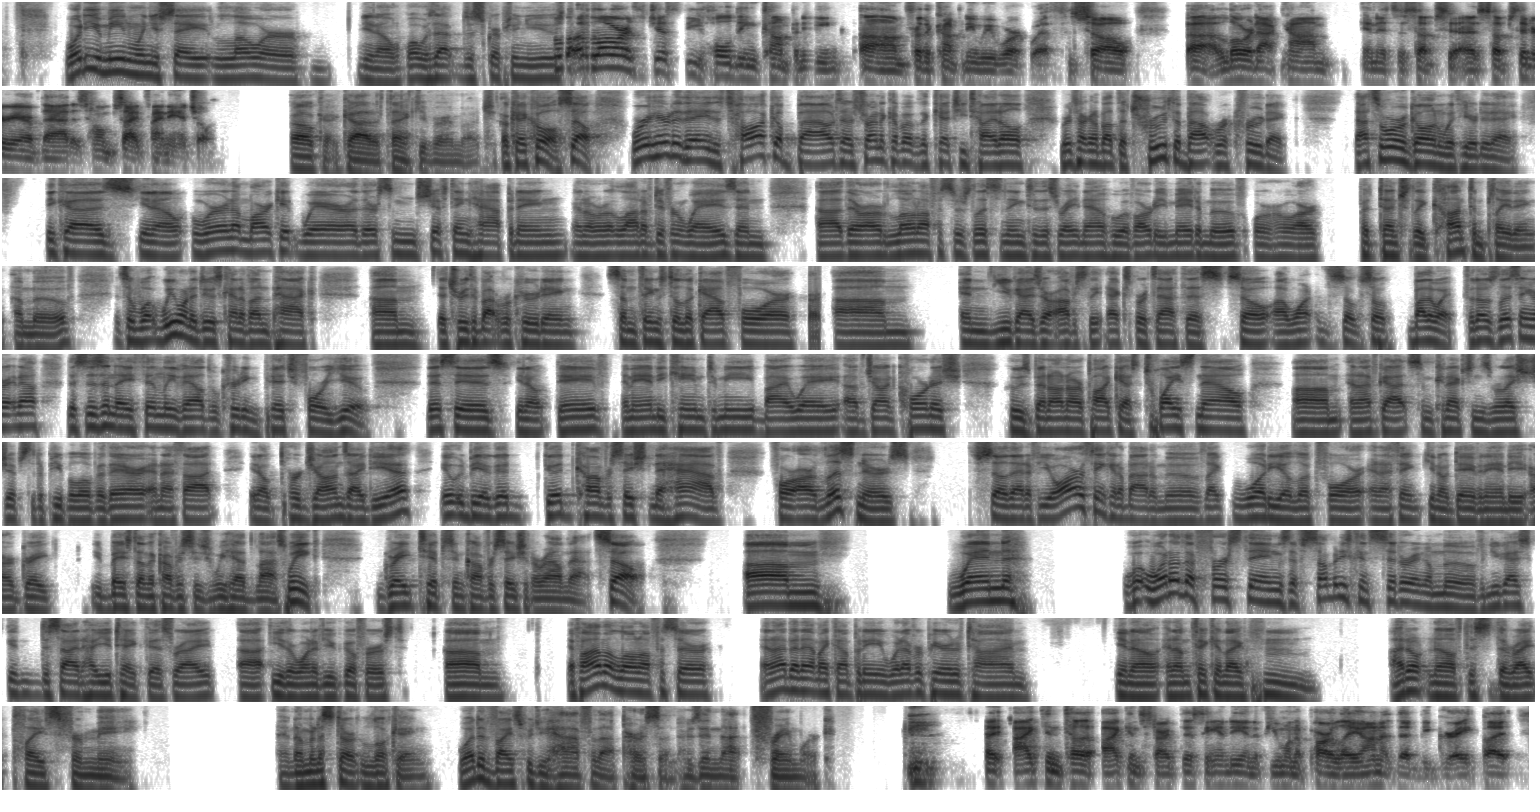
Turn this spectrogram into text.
What do you mean when you say lower? You know, what was that description you used? Lower is just the holding company um, for the company we work with. So, uh, lower.com, and it's a, subs- a subsidiary of that is Homeside Financial. Okay, got it. Thank you very much. Okay, cool. So we're here today to talk about. I was trying to come up with a catchy title. We're talking about the truth about recruiting. That's what we're going with here today, because you know we're in a market where there's some shifting happening in a lot of different ways, and uh, there are loan officers listening to this right now who have already made a move or who are potentially contemplating a move. And so what we want to do is kind of unpack um, the truth about recruiting, some things to look out for. Um, and you guys are obviously experts at this. So I want so so by the way, for those listening right now, this isn't a thinly veiled recruiting pitch for you. This is, you know, Dave and Andy came to me by way of John Cornish, who's been on our podcast twice now. Um, and I've got some connections and relationships to the people over there. And I thought, you know, per John's idea, it would be a good, good conversation to have for our listeners so that if you are thinking about a move, like what do you look for? And I think, you know, Dave and Andy are great based on the conversation we had last week. Great tips and conversation around that. So, um, when what are the first things if somebody's considering a move and you guys can decide how you take this right uh, either one of you go first um, if i'm a loan officer and i've been at my company whatever period of time you know and i'm thinking like hmm i don't know if this is the right place for me and i'm going to start looking what advice would you have for that person who's in that framework I, I can tell I can start this, Andy, and if you want to parlay on it, that'd be great. But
